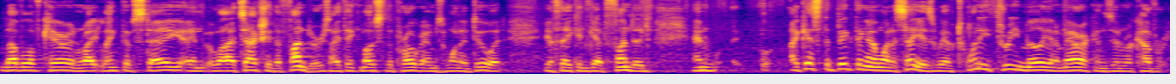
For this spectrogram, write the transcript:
level of care and right length of stay. And well, it's actually the funders. I think most of the programs want to do it if they can get funded. And I guess the big thing I want to say is we have 23 million Americans in recovery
